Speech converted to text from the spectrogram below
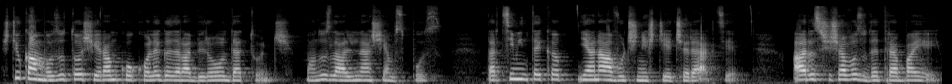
Știu că am văzut-o și eram cu o colegă de la biroul de atunci. M-am dus la Alina și i-am spus. Dar ții minte că ea n-a avut cine știe ce reacție. A râs și și-a văzut de treaba ei.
